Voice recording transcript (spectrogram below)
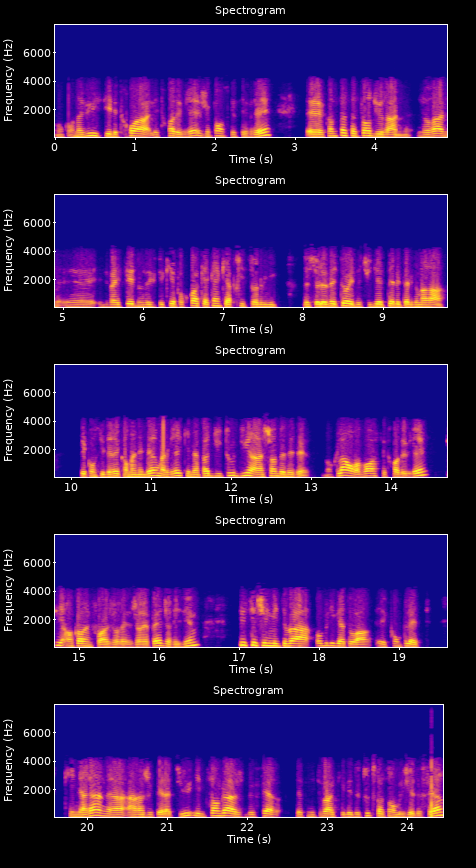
Donc on a vu ici les trois, les trois degrés, je pense que c'est vrai. Euh, comme ça, ça sort du RAN. Le RAN, euh, il va essayer de nous expliquer pourquoi quelqu'un qui a pris sur lui de se lever tôt et d'étudier tel et tel Gemara c'est considéré comme un neder malgré qu'il n'a pas du tout dit un champ de neder. Donc là, on va voir ces trois degrés. Si, encore une fois, je, répète, je résume, si c'est une mitzvah obligatoire et complète, qu'il n'y a rien à, rajouter là-dessus, il s'engage de faire cette mitzvah qu'il est de toute façon obligé de faire.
